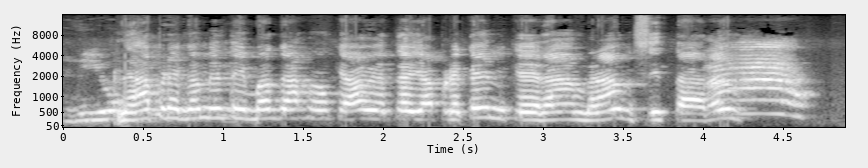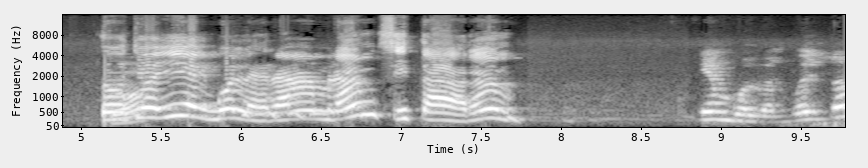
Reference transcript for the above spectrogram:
ને આપણે ગમે તે બગાહો કે આવે તો આપણે કહીએ કે રામ રામ સીતારામ. તો જો એ બોલે રામ રામ સીતારામ. કેમ બોલવાનું? બોલતો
